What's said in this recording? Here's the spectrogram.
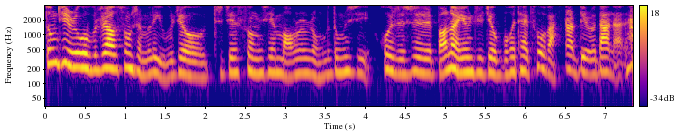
冬季如果不知道送什么礼物，就直接送一些毛茸茸的东西，或者是保暖用具，就不会太错吧？啊，比如大南。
